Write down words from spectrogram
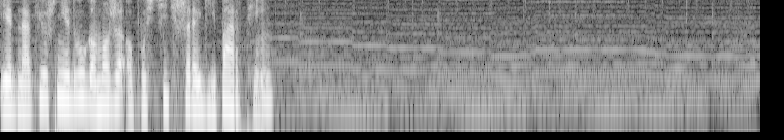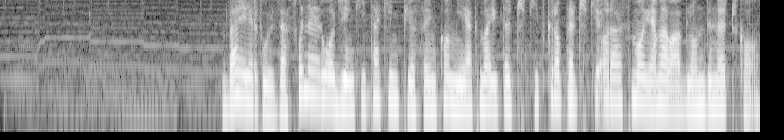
jednak już niedługo może opuścić szeregi partii. Bayerful zasłynęło dzięki takim piosenkom jak Majteczki w kropeczki oraz Moja mała blondyneczko.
